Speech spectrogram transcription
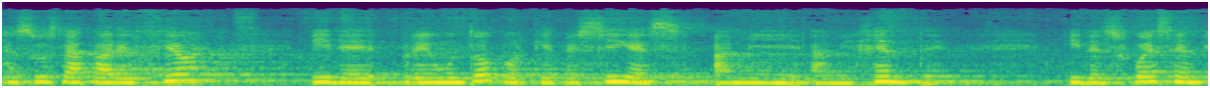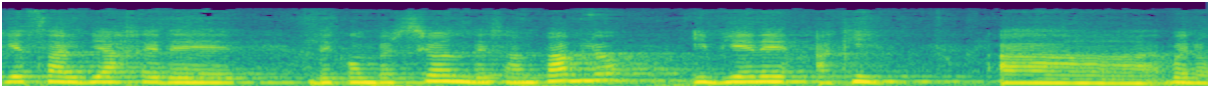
Jesús, le apareció y le preguntó por qué persigues a mi, a mi gente. Y después empieza el viaje de, de conversión de San Pablo y viene aquí, a, bueno,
